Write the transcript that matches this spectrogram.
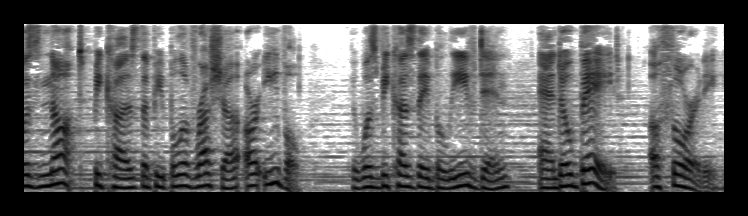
was not because the people of Russia are evil. It was because they believed in and obeyed authority.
